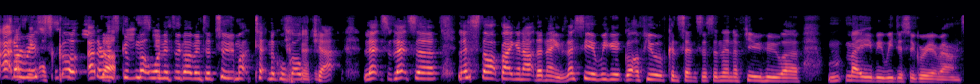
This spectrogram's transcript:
At a risk, of, at the risk of not wanting to go into too much technical golf chat, let's let's uh let's start banging out the names. Let's see if we got a few of consensus and then a few who uh maybe we disagree around.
